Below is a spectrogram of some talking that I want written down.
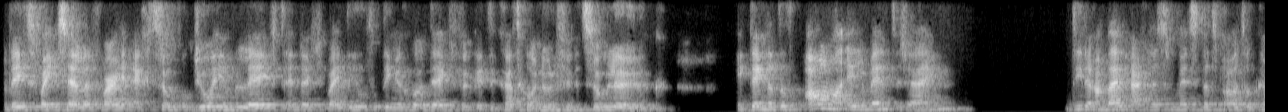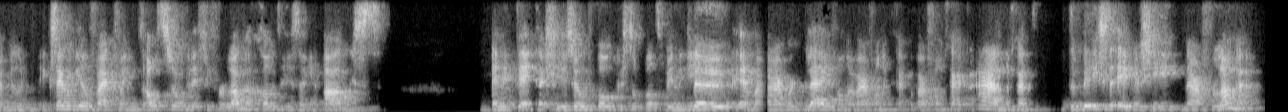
Weten van jezelf, waar je echt zoveel joy in beleeft. En dat je bij heel veel dingen gewoon denkt, fuck it, ik ga het gewoon doen, ik vind het zo leuk. Ik denk dat dat allemaal elementen zijn die eraan bijdragen dat mensen, dat vrouwen het ook gaan doen. Ik zeg ook heel vaak van, je moet altijd zorgen dat je verlangen groter is dan je angst. En ik denk als je je zo focust op wat vind ik leuk en waar word ik blij van en waarvan, ik, waarvan ga ik aan, dan gaat de meeste energie naar verlangen.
